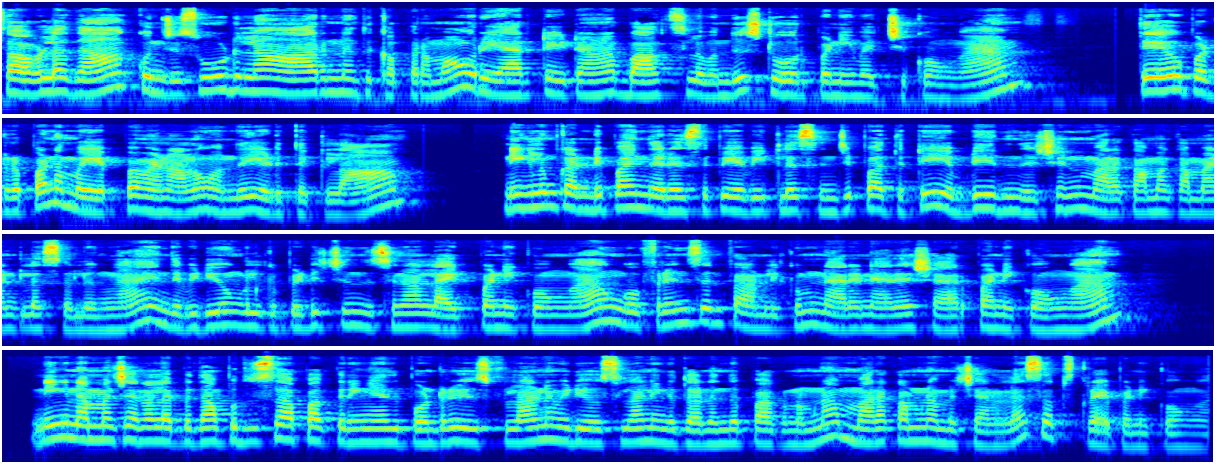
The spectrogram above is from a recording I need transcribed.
ஸோ அவ்வளோதான் கொஞ்சம் சூடுலாம் ஆறுனதுக்கப்புறமா ஒரு ஏர்டைட்டான பாக்ஸில் வந்து ஸ்டோர் பண்ணி வச்சுக்கோங்க. தேவைப்படுறப்ப நம்ம எப்போ வேணாலும் வந்து எடுத்துக்கலாம். நீங்களும் கண்டிப்பாக இந்த ரெசிபியை வீட்டில் செஞ்சு பார்த்துட்டு எப்படி இருந்துச்சுன்னு மறக்காமல் கமெண்ட்டில் சொல்லுங்கள் இந்த வீடியோ உங்களுக்கு பிடிச்சிருந்துச்சுன்னா லைக் பண்ணிக்கோங்க. உங்கள் ஃப்ரெண்ட்ஸ் அண்ட் ஃபேமிலிக்கும் நிறைய நிறைய ஷேர் பண்ணிக்கோங்க. நீங்கள் நம்ம சேனலை இப்போ தான் புதுசாக பார்க்குறீங்க இது போன்ற யூஸ்ஃபுல்லான வீடியோஸ்லாம் நீங்கள் தொடர்ந்து பார்க்கணும்னா மறக்காமல் நம்ம சேனலை சப்ஸ்கிரைப் பண்ணிக்கோங்க.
